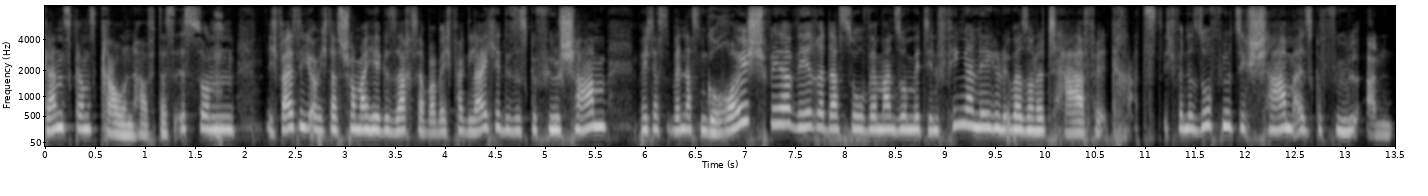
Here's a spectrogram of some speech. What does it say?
ganz, ganz grauenhaft. Das ist so ein, ich weiß nicht, ob ich das schon mal hier gesagt habe, aber ich vergleiche dieses Gefühl Scham, wenn das, wenn das ein Geräusch wäre, wäre das so, wenn man so mit den Fingernägeln über so eine Tafel kratzt. Ich finde, so fühlt sich Scham als Gefühl an.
